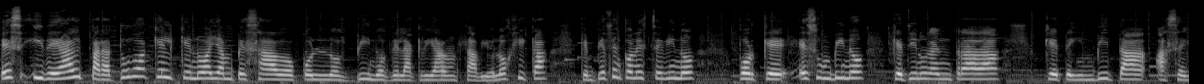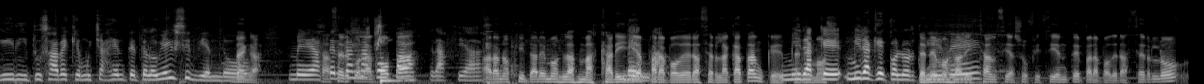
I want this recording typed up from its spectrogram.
Es ideal para todo aquel que no haya empezado con los vinos de la crianza biológica, que empiecen con este vino porque es un vino que tiene una entrada que te invita a seguir y tú sabes que mucha gente te lo voy a ir sirviendo. Venga, me acercas la, la copa. copa. Gracias. Ahora nos quitaremos las mascarillas Venga. para poder hacer la cata, aunque mira tenemos, que mira qué color tenemos la tiene. distancia suficiente para poder hacerlo.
